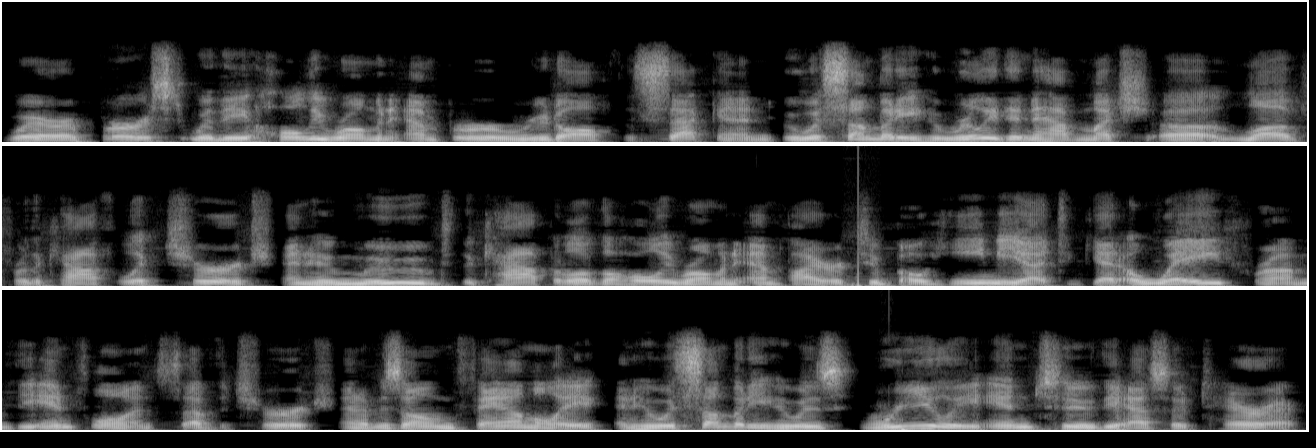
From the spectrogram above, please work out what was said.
where first with the Holy Roman Emperor Rudolph II, who was somebody who really didn't have much uh, love for the Catholic Church and who moved the capital of the Holy Roman Empire to Bohemia to get away from the influence of the church and of his own family, and who was somebody who was really into the esoteric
